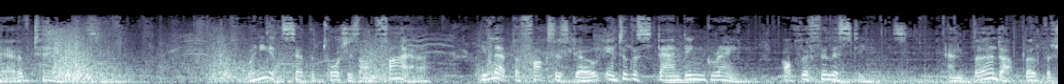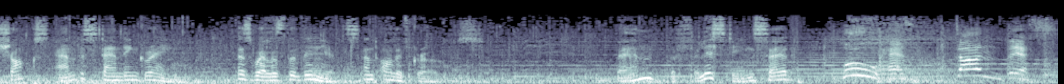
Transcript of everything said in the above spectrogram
pair of tails. When he had set the torches on fire, he let the foxes go into the standing grain of the Philistines, and burned up both the shocks and the standing grain, as well as the vineyards and olive groves. Then the Philistines said, Who has done this?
